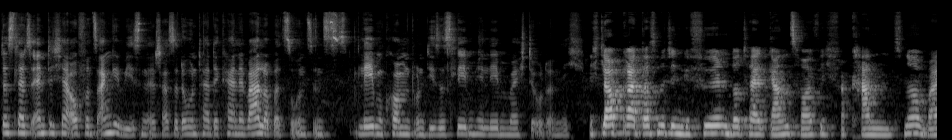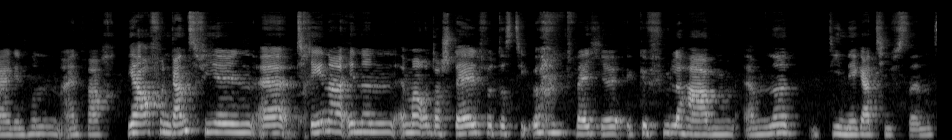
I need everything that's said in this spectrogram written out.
das letztendlich ja auf uns angewiesen ist. Also der Hund hatte keine Wahl, ob er zu uns ins Leben kommt und dieses Leben hier leben möchte oder nicht. Ich glaube, gerade das mit den Gefühlen wird halt ganz häufig verkannt, ne? weil den Hunden einfach, ja, auch von ganz vielen äh, TrainerInnen immer unterstellt wird, dass die irgendwelche Gefühle haben, ähm, ne, die negativ sind.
